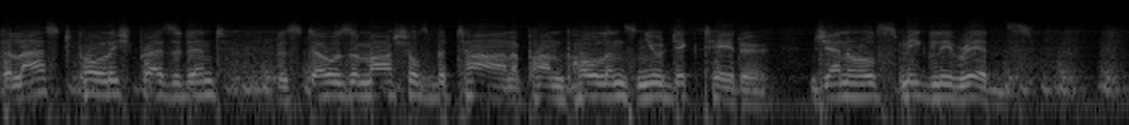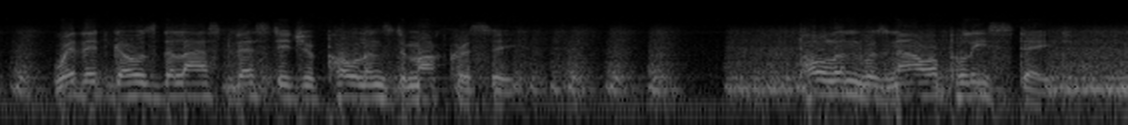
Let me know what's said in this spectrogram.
The last Polish president bestows a marshal's baton upon Poland's new dictator, General Śmigły Rydz. With it goes the last vestige of Poland's democracy. Poland was now a police state.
